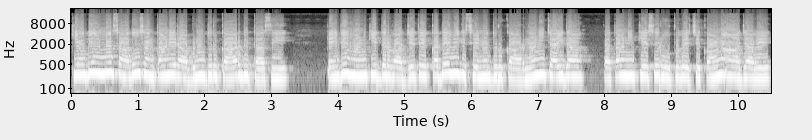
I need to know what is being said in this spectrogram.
ਕਿਉਂਕਿ ਉਹਨਾਂ ਸਾਧੂ ਸੰਤਾਂ ਨੇ ਰੱਬ ਨੂੰ ਦੁਰਕਾਰ ਦਿੱਤਾ ਸੀ। ਕਹਿੰਦੇ ਹਨ ਕਿ ਦਰਵਾਜ਼ੇ ਤੇ ਕਦੇ ਵੀ ਕਿਸੇ ਨੂੰ ਦੁਰਕਾਰਨਾ ਨਹੀਂ ਚਾਹੀਦਾ। ਪਤਾ ਨਹੀਂ ਕਿਸ ਰੂਪ ਵਿੱਚ ਕੌਣ ਆ ਜਾਵੇ।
